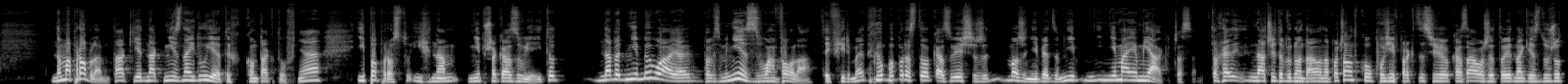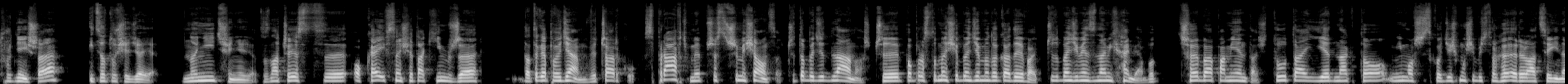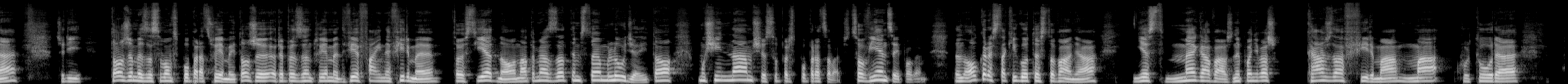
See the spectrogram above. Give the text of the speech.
no ma problem, tak? Jednak nie znajduje tych kontaktów, nie? I po prostu ich nam nie przekazuje. I to nawet nie była, powiedzmy, nie jest zła wola tej firmy, tylko po prostu okazuje się, że może nie wiedzą, nie, nie mają jak czasem. Trochę inaczej to wyglądało na początku, później w praktyce się okazało, że to jednak jest dużo trudniejsze. I co tu się dzieje? No nic się nie dzieje. To znaczy jest y, ok w sensie takim, że dlatego ja powiedziałem, wyczarku, sprawdźmy przez trzy miesiące, czy to będzie dla nas, czy po prostu my się będziemy dogadywać, czy to będzie między nami chemia, bo trzeba pamiętać, tutaj jednak to mimo wszystko gdzieś musi być trochę relacyjne, czyli to, że my ze sobą współpracujemy i to, że reprezentujemy dwie fajne firmy, to jest jedno, natomiast za tym stoją ludzie i to musi nam się super współpracować. Co więcej powiem, ten okres takiego testowania jest mega ważny, ponieważ każda firma ma kulturę,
